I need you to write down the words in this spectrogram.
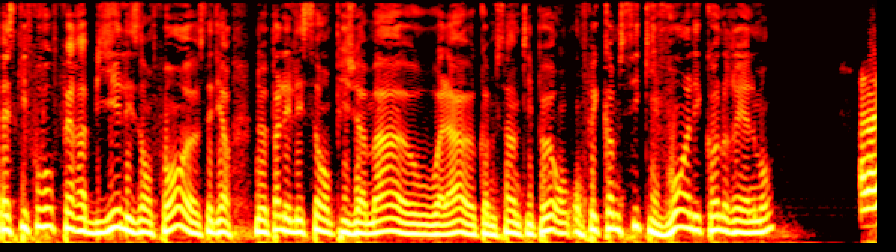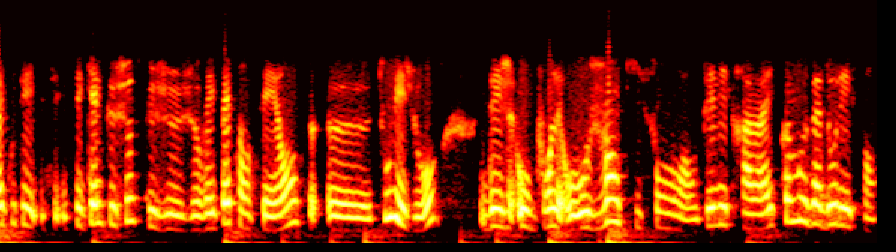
Est-ce qu'il faut faire habiller les enfants, c'est-à-dire ne pas les laisser en pyjama ou voilà comme ça un petit peu? On, on fait comme si qu'ils vont à l'école réellement? Alors écoutez, c'est quelque chose que je, je, répète en séance euh, tous les jours, déjà, pour, aux gens qui sont en télétravail comme aux adolescents.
